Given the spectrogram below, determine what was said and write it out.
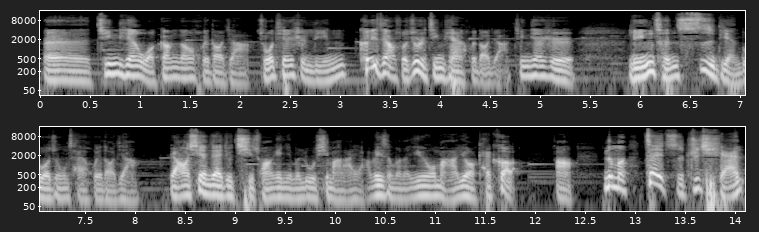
呃，今天我刚刚回到家，昨天是零，可以这样说，就是今天回到家，今天是凌晨四点多钟才回到家，然后现在就起床给你们录喜马拉雅，为什么呢？因为我马上又要开课了啊。那么在此之前，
